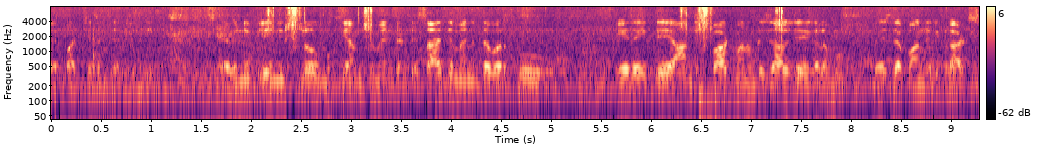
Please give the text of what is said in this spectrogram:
ఏర్పాటు చేయడం జరిగింది. రెవెన్యూ క్లినిక్స్లో ముఖ్య అంశం ఏంటంటే సాధ్యమైనంత వరకు ఏదైతే ఆన్ ది స్పాట్ మనం రిజాల్వ్ చేయగలమో based up on the records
